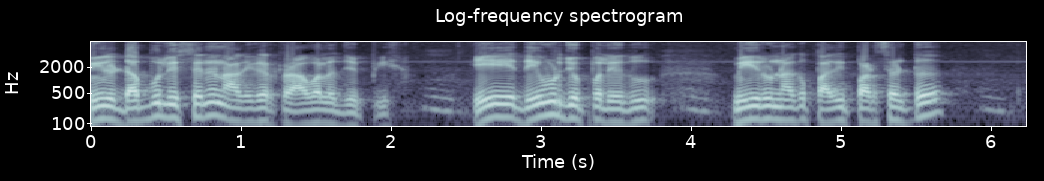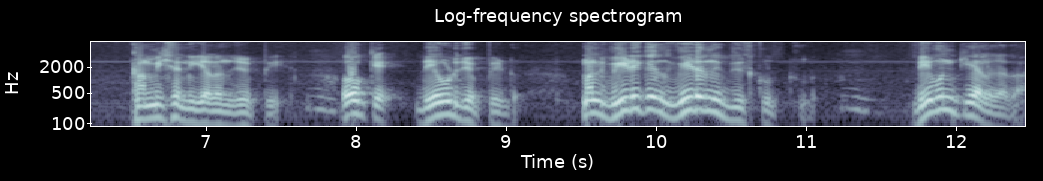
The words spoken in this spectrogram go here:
మీరు డబ్బులు ఇస్తేనే నా దగ్గరకు రావాలని చెప్పి. ఏ దేవుడు చెప్పలేదు. మీరు నాకు పది పర్సెంట్ కమిషన్ ఇవ్వాలని చెప్పి. ఓకే దేవుడు చెప్పిండు. మళ్ళీ వీడికి వీడని తీసుకుంటున్నాడు దేవునికి ఇవ్వాలి కదా.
